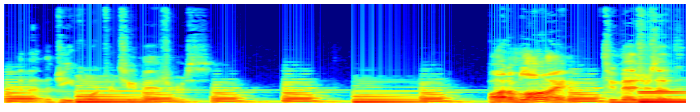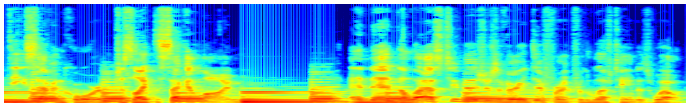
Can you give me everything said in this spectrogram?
And then the G chord for two measures. Bottom line, two measures of the D7 chord, just like the second line. And then the last two measures are very different for the left hand as well.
